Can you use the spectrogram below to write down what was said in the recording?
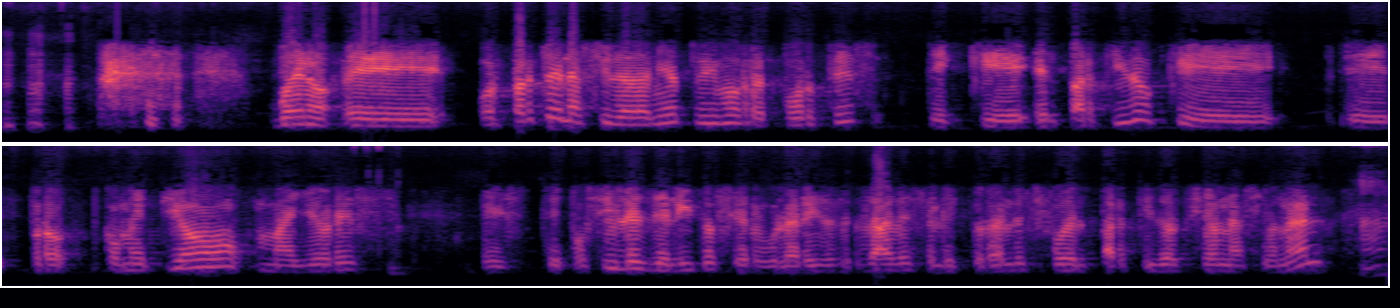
Bueno, eh, por parte de la ciudadanía tuvimos reportes de que el partido que eh, pro- cometió mayores este, posibles delitos y irregularidades electorales fue el Partido Acción Nacional, Ah,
